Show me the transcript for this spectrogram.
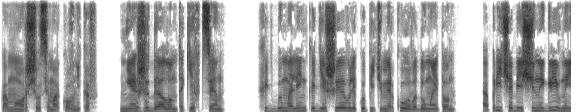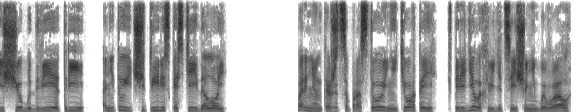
Поморщился Марковников. Не ожидал он таких цен. Хоть бы маленько дешевле купить у Меркулова, думает он. А прич обещанной гривны еще бы две, три, а не то и четыре с костей долой. Парень он, кажется, простой, нетертый, в переделах видеться еще не бывал.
